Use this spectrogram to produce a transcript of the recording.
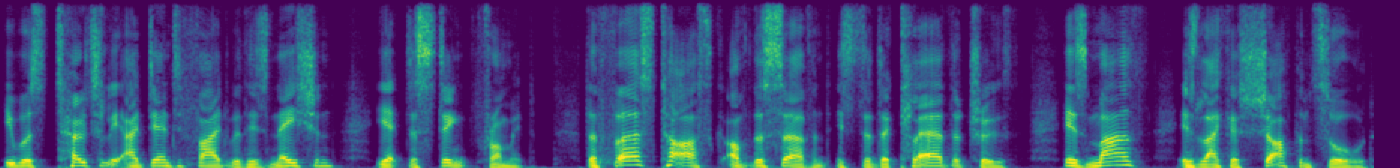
He was totally identified with his nation, yet distinct from it. The first task of the servant is to declare the truth. His mouth is like a sharpened sword.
